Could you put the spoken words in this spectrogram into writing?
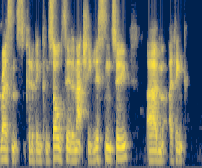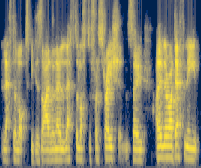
residents could have been consulted and actually listened to um, I think left a lot to be desired and left a lot of frustration. So I think there are definitely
